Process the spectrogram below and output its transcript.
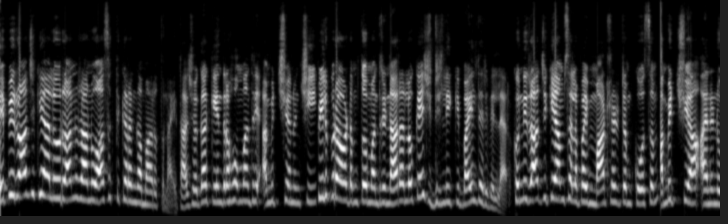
ఏపీ రాజకీయాలు రాను రాను ఆసక్తికరంగా మారుతున్నాయి. తాజాగా కేంద్ర హోంమంత్రి అమిత్ షా నుంచి పిలుపు రావడంతో మంత్రి నారా లోకేష్ ఢిల్లీకి బయలుదేరి వెళ్ళారు. కొన్ని రాజకీయ అంశాలపై మాట్లాడటం కోసం అమిత్ షా ఆయనను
